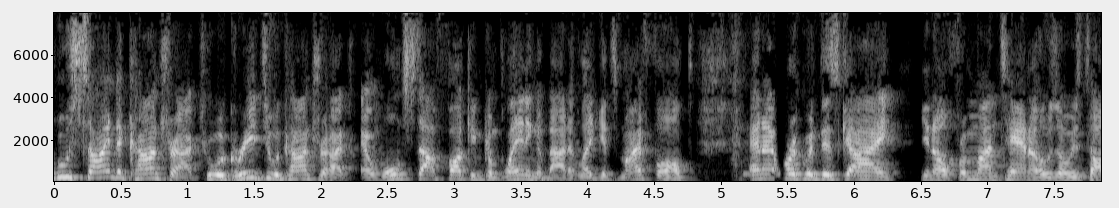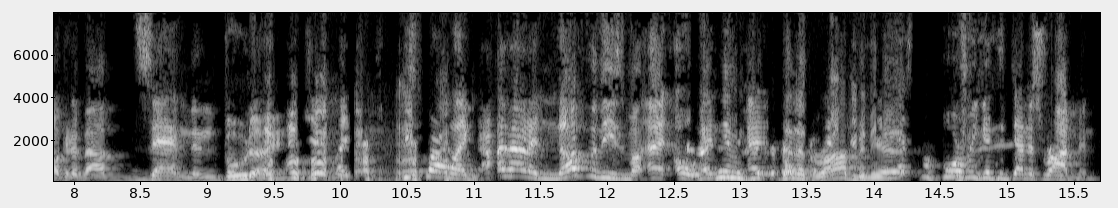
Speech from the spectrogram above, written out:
who signed a contract, who agreed to a contract and won't stop fucking complaining about it like it's my fault. And I work with this guy, you know, from Montana who's always talking about Zen and Buddha and shit. Like he's probably like, I've had enough of these. Mo-. And, oh, I and, didn't even and- get Dennis Rodman yet. That's before we get to Dennis Rodman.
